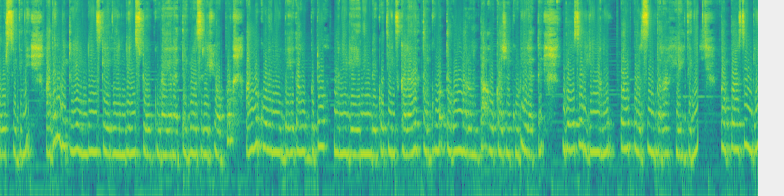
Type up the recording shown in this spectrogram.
ತೋರಿಸಿದೀನಿ. ಅದನ್ನ ಬಿಟ್ರೆ ಇಂಡಿಯನ್ ಸ್ಕೇಲ್ ಇಂಡಿಯನ್ ಸ್ಟೋರ್ ಕೂಡ ಇರುತ್ತೆ ಗ್ರೋಸರಿ ಶಾಪ್ ಅಲ್ಲೂ ಕೂಡ ನೀವು ಬೇಗ ಹೋಗ್ಬಿಟ್ಟು ಮನೆಗೆ ಏನೇನ್ ಬೇಕೋ ಥಿಂಗ್ಸ್ಗಳ ತಗೋ ತಗೊಂಡ್ಬರುವಂತ ಅವಕಾಶ ಕೂಡ ಇರುತ್ತೆ. ಗ್ರೋಸರಿಗೆ ನಾನು ಪರ್ ಪರ್ಸನ್ ತರ ಹೇಳ್ತೀನಿ. ಪರ್ ಪರ್ಸನ್ಗೆ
